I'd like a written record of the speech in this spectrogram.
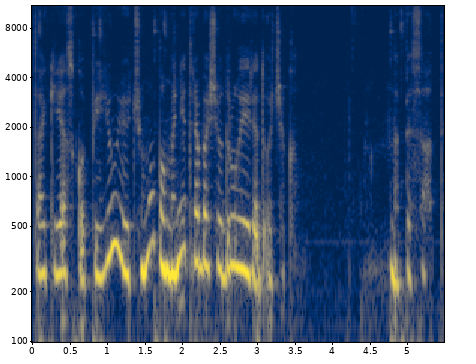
Так я скопіюю. Чому? Бо мені треба ще в другий рядочок написати.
